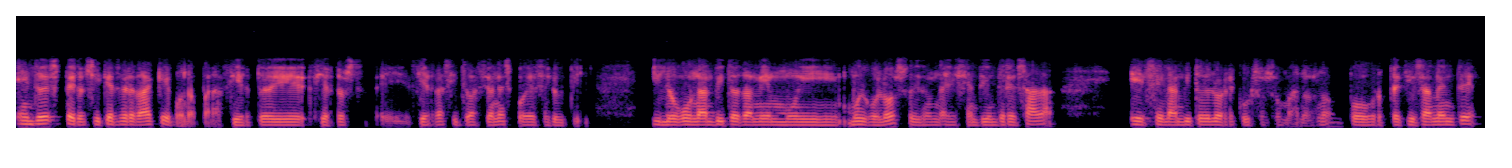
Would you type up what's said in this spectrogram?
Entonces, pero sí que es verdad que, bueno, para cierto, eh, ciertos, eh, ciertas situaciones puede ser útil. Y luego un ámbito también muy, muy goloso y donde hay gente interesada es el ámbito de los recursos humanos, ¿no? Por precisamente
